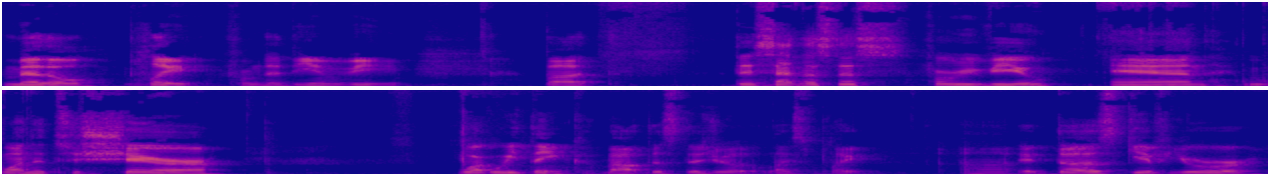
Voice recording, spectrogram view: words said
metal plate from the DMV. But they sent us this for review and we wanted to share what we think about this digital license plate. Uh, it does give your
